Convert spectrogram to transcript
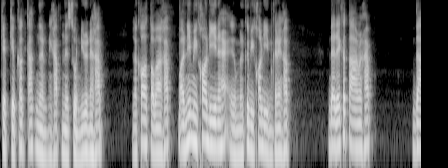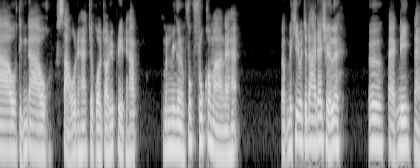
เก็บเก็บกักกักเงินนะครับในส่วนนี้ด้วยนะครับ แล้วก็ต่อมาครับอันนี้มีข้อดีนะฮะเออมันก็มีข้อดีเหมือนกันนะครับใดๆก็ตามนะครับ ดาวถึงดาวเสาร์นะฮะจะโคจรวิปริตนะครับ มันมีเงินฟุกๆเข้ามานะฮะแบบไม่คิดว่าจะได้ได้เฉยเลย ออ แปลกดีนะ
